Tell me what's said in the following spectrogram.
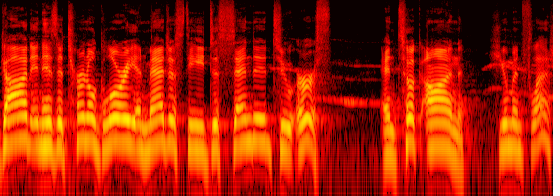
God, in His eternal glory and majesty, descended to earth and took on human flesh.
